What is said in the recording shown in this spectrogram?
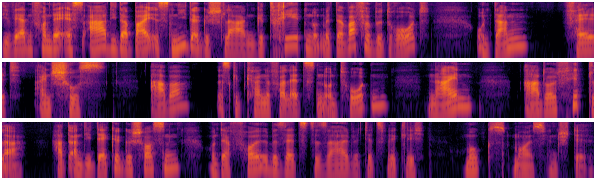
die werden von der SA, die dabei ist, niedergeschlagen, getreten und mit der Waffe bedroht. Und dann fällt ein Schuss. Aber es gibt keine Verletzten und Toten. Nein, Adolf Hitler hat an die Decke geschossen und der vollbesetzte Saal wird jetzt wirklich mucksmäuschenstill.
